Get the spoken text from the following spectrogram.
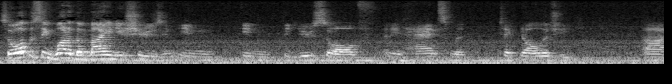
so obviously one of the main issues in, in, in the use of an enhancement technology uh,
